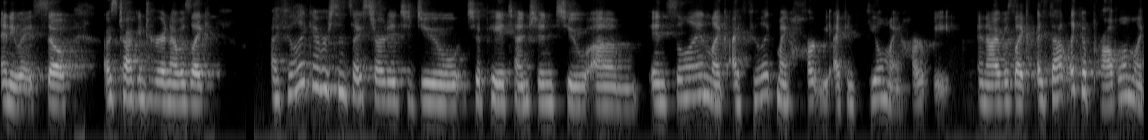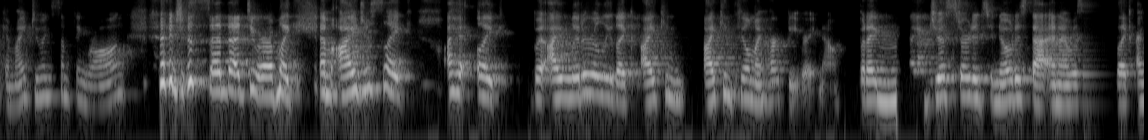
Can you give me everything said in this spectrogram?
anyways. So I was talking to her and I was like, I feel like ever since I started to do to pay attention to um, insulin, like I feel like my heartbeat, I can feel my heartbeat. And I was like, is that like a problem? Like, am I doing something wrong? I just said that to her. I'm like, am I just like, I like, but I literally like, I can, I can feel my heartbeat right now. But I, mm-hmm. I just started to notice that. And I was like, I,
